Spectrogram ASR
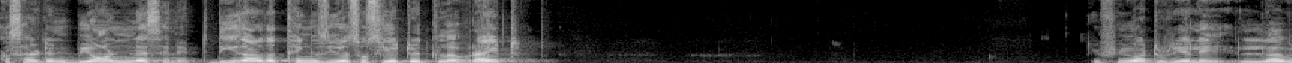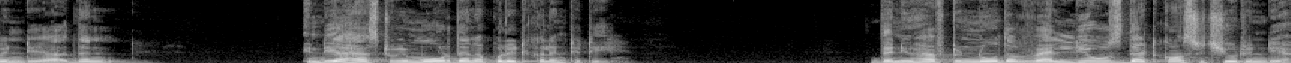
a certain beyondness in it. These are the things you associate with love, right? If you are to really love India, then India has to be more than a political entity. Then you have to know the values that constitute India.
